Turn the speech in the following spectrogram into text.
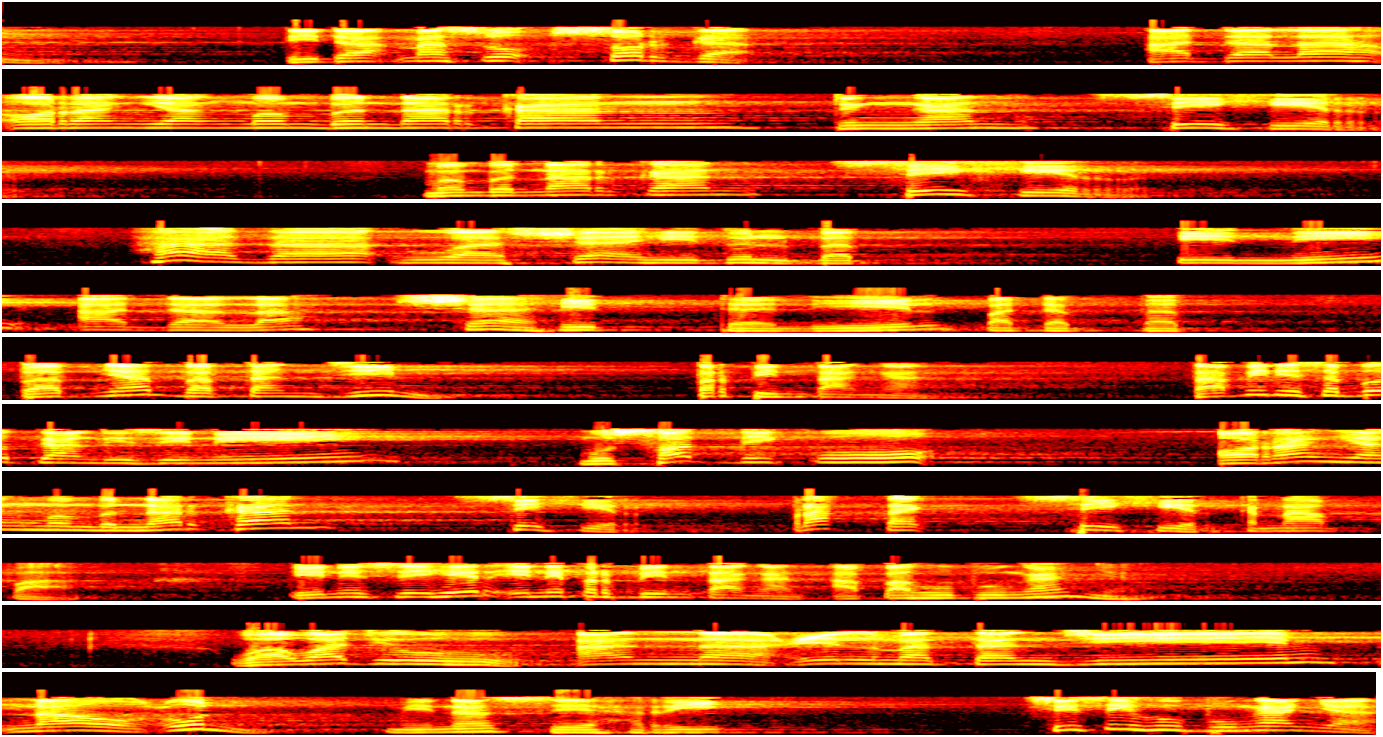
tidak masuk surga adalah orang yang membenarkan dengan sihir. Membenarkan sihir. Hada huwa syahidul bab. Ini adalah syahid dalil pada bab. Babnya bab tanjim, perbintangan. Tapi disebutkan di sini musaddiqu orang yang membenarkan sihir, praktek sihir. Kenapa? Ini sihir, ini perbintangan. Apa hubungannya? Wa wajuhu anna ilmat tanjim nau'un minas sihri Sisi hubungannya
